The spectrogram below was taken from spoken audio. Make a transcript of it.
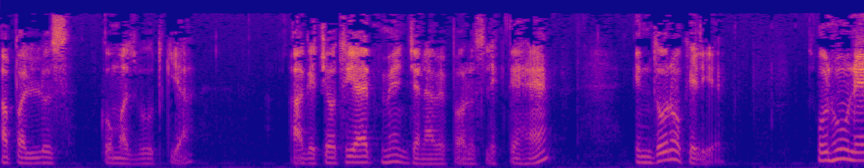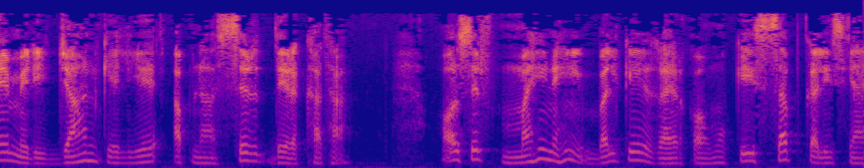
اپلس کو مضبوط کیا، آگے چوتھی آیت میں جناب پولس لکھتے ہیں، ان دونوں کے لیے، انہوں نے میری جان کے لیے اپنا سر دے رکھا تھا، اور صرف میں ہی نہیں، بلکہ غیر قوموں کی سب کلیسیاں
